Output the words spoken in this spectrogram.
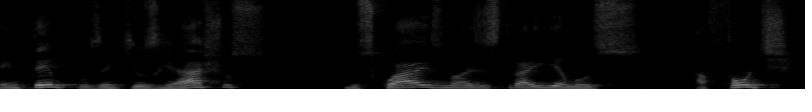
em tempos em que os riachos, dos quais nós extraíamos a fonte,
